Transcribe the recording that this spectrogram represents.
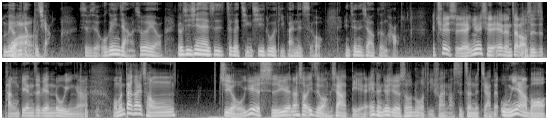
没有一党不强。是不是？我跟你讲，所以哦，尤其现在是这个景气落底翻的时候，你真的是要更好。确实，因为其实 Alan 在老师旁边这边录音啊，我们大概从九月、十月那时候一直往下跌，Alan 就觉得说落底翻，老师真的假的？五样不？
